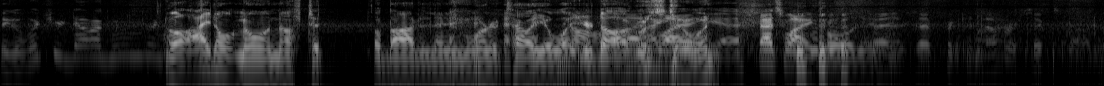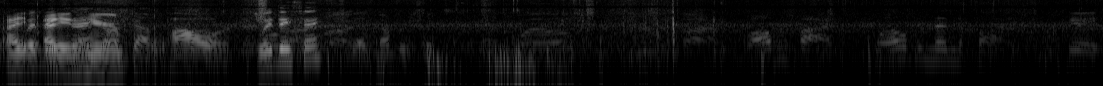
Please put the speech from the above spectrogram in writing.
they go, "What's your dog number?" Well, I don't know enough to about it anymore to tell you what No, your dog was that's why- doing. Yeah. That's why I told you. That, that freaking number six dog. I, I What'd they didn't say? hear him. Got power. What'd they say? That number six. 12 and 5. 12 and then the 5. Okay.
